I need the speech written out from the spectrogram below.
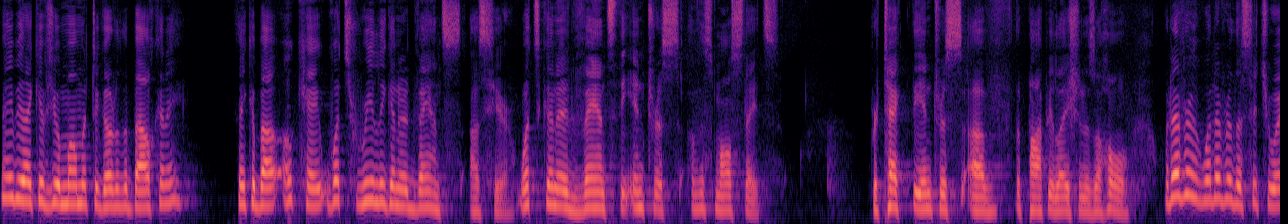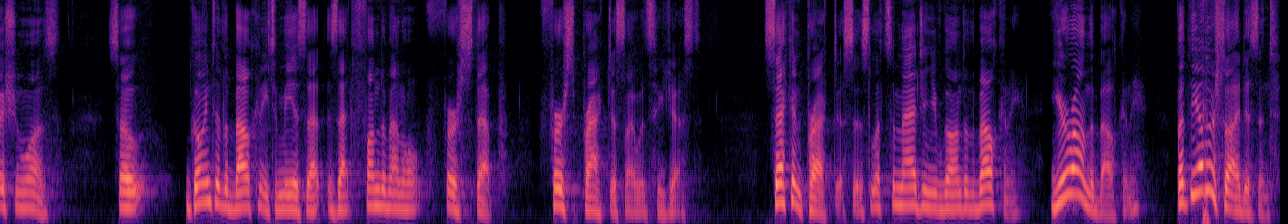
Maybe that gives you a moment to go to the balcony. Think about, okay, what's really going to advance us here? What's going to advance the interests of the small states? Protect the interests of the population as a whole. Whatever, whatever the situation was. So going to the balcony to me is that, is that fundamental first step, first practice I would suggest. Second practice is let's imagine you've gone to the balcony. You're on the balcony, but the other side isn't.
